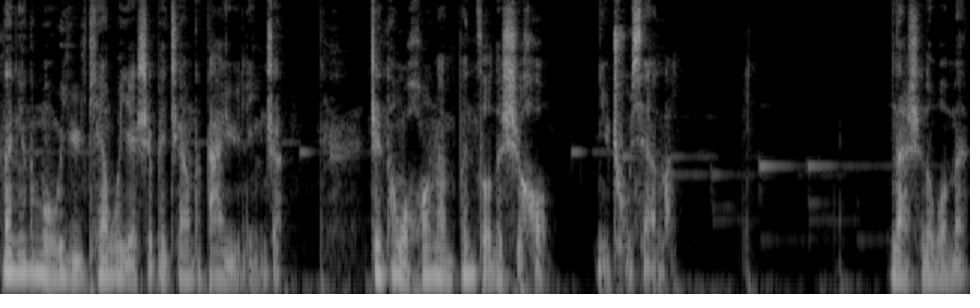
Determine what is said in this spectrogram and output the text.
那年的某个雨天，我也是被这样的大雨淋着。正当我慌乱奔走的时候，你出现了。那时的我们。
